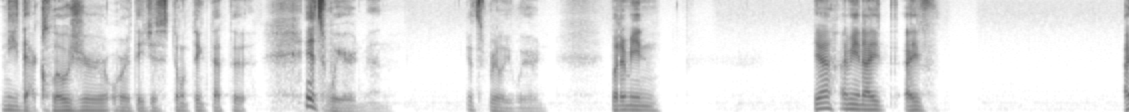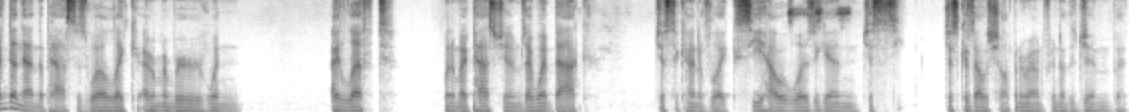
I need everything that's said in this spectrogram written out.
need that closure, or they just don't think that the. It's weird, man. It's really weird, but I mean, yeah, I mean, I I've I've done that in the past as well. Like I remember when I left one of my past gyms, I went back just to kind of like see how it was again, just see, just because I was shopping around for another gym. But that's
